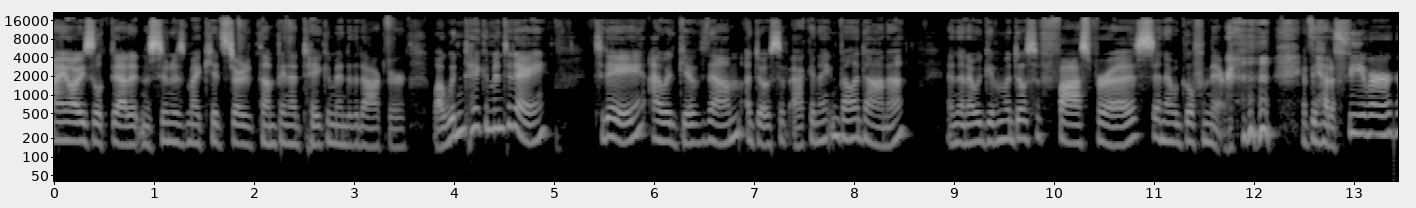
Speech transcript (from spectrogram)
I always looked at it, and as soon as my kids started thumping, I'd take them into the doctor. Well, I wouldn't take them in today. Today, I would give them a dose of aconite and belladonna, and then I would give them a dose of phosphorus, and I would go from there. if they had a fever,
